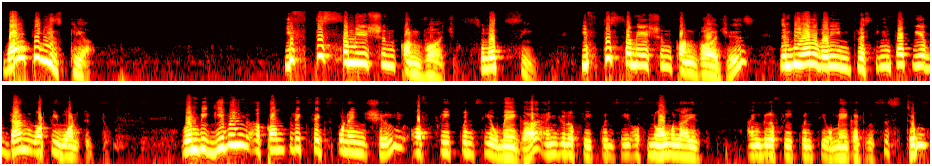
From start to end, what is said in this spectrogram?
one thing is clear, if this summation converges, so let us see, if this summation converges, then we have a very interesting, in fact, we have done what we wanted to. When we given a complex exponential of frequency omega, angular frequency of normalized angular frequency omega to the system,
